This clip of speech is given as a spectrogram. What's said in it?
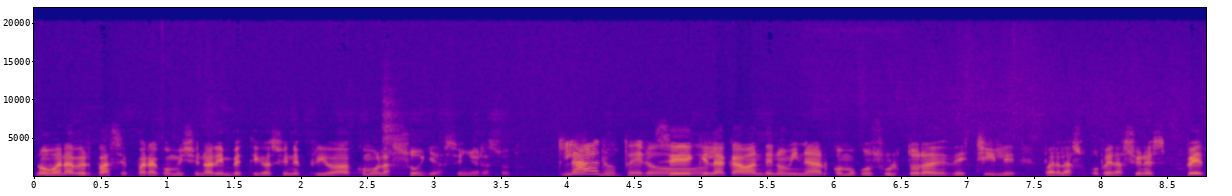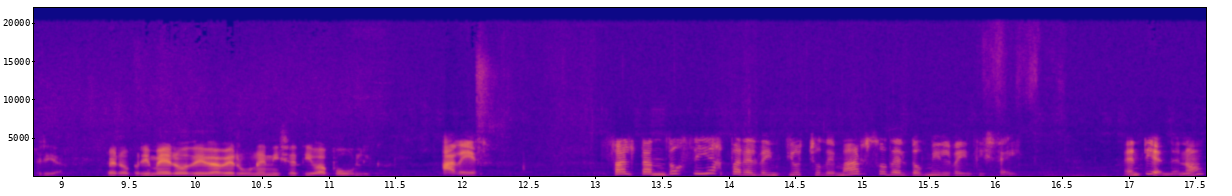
no van a haber bases para comisionar investigaciones privadas como las suyas, señora Soto. Claro, pero... Sé que la acaban de nominar como consultora desde Chile para las operaciones Petria, pero primero debe haber una iniciativa pública. A ver, faltan dos días para el 28 de marzo del 2026. ¿Entiende, no?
